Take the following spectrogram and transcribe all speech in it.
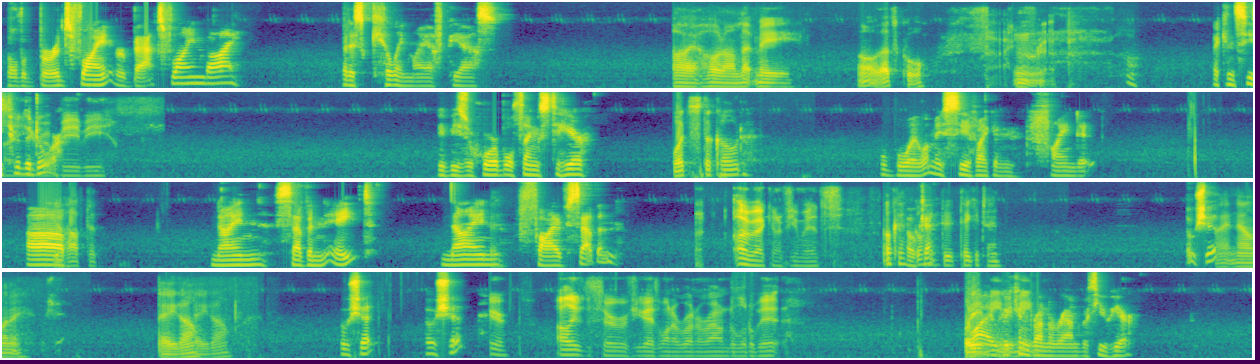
all the birds flying or bats flying by, that is killing my FPS. Alright, hold on, let me... Oh, that's cool. Ah, Mm. Crap. I can see I through the door. Baby. These are horrible things to hear. What's the code? Oh boy, let me see if I can find it. You'll Uh, have to... nine seven eight nine five seven. I'll be back in a few minutes. Okay, go Okay. ahead, dude, take your time. Oh shit! Alright, now let me... There you go. There you go. Oh shit! Oh shit! Here, I'll leave the server if you guys want to run around a little bit. What Why? mean? we can mean? run around with you here.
